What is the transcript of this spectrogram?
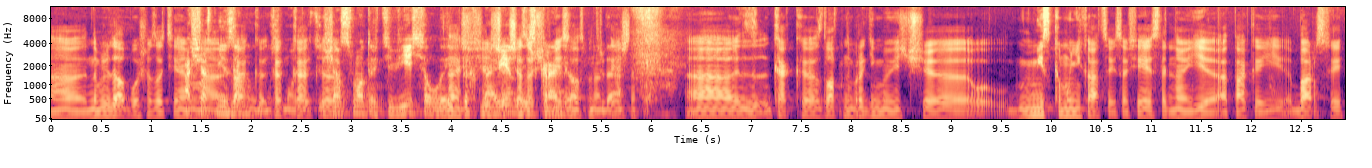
А, Наблюдал больше за тем, А сейчас не а, занудно как- смотрите. как, э, сейчас смотрите весело и Да, вдохновенно, сейчас, сейчас и очень весело смотрю, да. конечно. Как э, Златан Ибрагимович э, мисс коммуникации со всей остальной э, атакой Барсы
